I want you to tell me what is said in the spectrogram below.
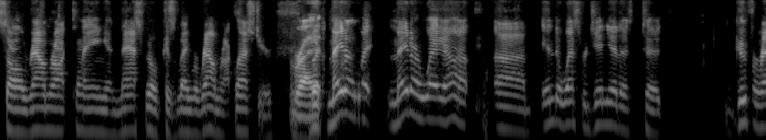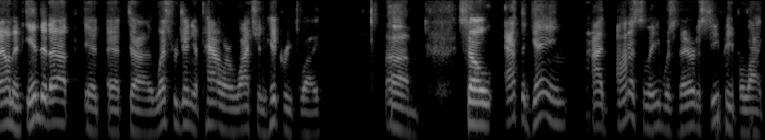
Saw Round Rock playing in Nashville because they were Round Rock last year. Right. But made our way made our way up uh, into West Virginia to to goof around and ended up at, at uh, West Virginia Power watching Hickory play. Um, so at the game, I honestly was there to see people like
